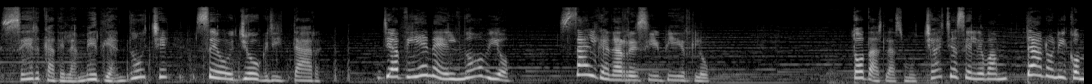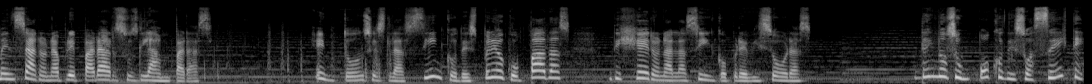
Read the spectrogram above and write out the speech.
Cerca de la medianoche se oyó gritar, Ya viene el novio, salgan a recibirlo. Todas las muchachas se levantaron y comenzaron a preparar sus lámparas. Entonces las cinco despreocupadas dijeron a las cinco previsoras, Denos un poco de su aceite,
